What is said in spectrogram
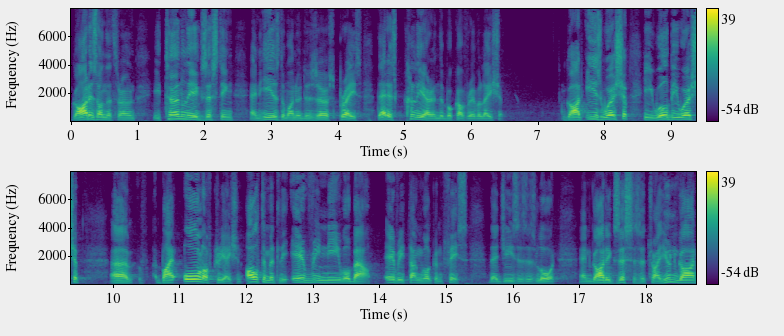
God is on the throne, eternally existing, and He is the one who deserves praise. That is clear in the book of Revelation. God is worshiped, He will be worshiped uh, by all of creation. Ultimately, every knee will bow, every tongue will confess that Jesus is Lord. And God exists as a triune God.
